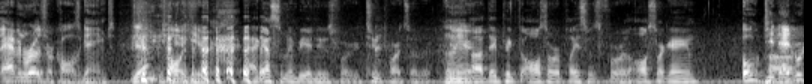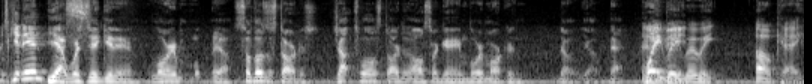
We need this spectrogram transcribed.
having Roser calls games Yeah. all year. I got some NBA news for you. Two parts of it. Let me hear. Uh, they picked the All Star replacements for the All Star game. Oh, did Edwards get in? Yeah, Edwards did get in. Lauri, yeah. So those are starters. Jot 12 started in the All Star game. Lauri Markkanen, no, yeah, that. Wait, Embiid. wait, wait, wait. Okay.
